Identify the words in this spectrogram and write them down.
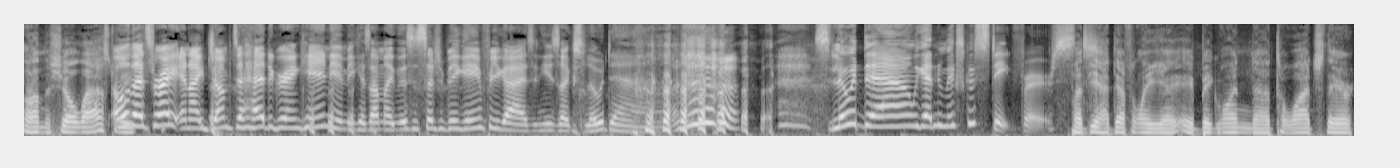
on the show last oh, week. that's right. And I jumped ahead to Grand Canyon because I'm like, this is such a big game for you guys. And he's like, slow it down. slow it down. We got New Mexico State first. But yeah, definitely a, a big one uh, to watch there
